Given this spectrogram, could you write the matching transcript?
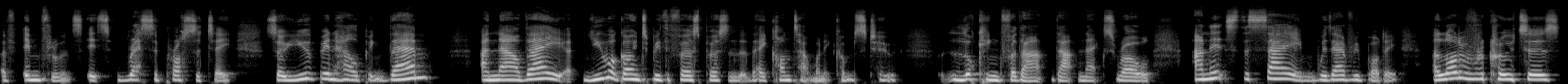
of influence. It's reciprocity. So you've been helping them, and now they, you are going to be the first person that they contact when it comes to looking for that that next role. And it's the same with everybody. A lot of recruiters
